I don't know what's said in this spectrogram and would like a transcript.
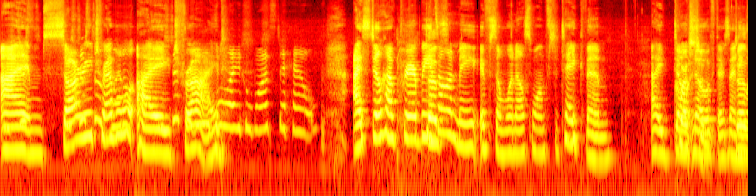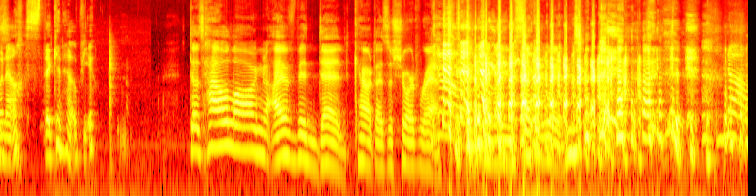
I'm sorry, just a Treble. little- I He's just a little tried. boy who wants to help. I still have prayer beads Does- on me. If someone else wants to take them, I don't Question, know if there's does- anyone else that can help you. Does how long I've been dead count as a short rest? Like your second wind. No.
